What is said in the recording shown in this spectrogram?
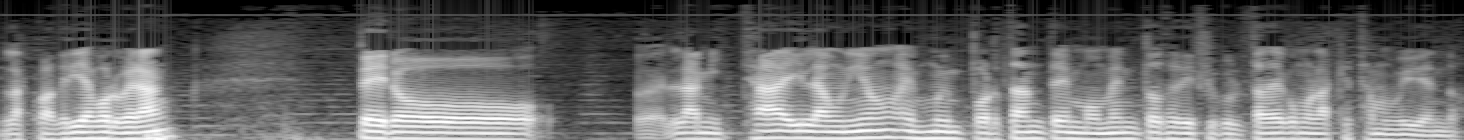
las cuadrillas volverán, pero la amistad y la unión es muy importante en momentos de dificultades como las que estamos viviendo.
